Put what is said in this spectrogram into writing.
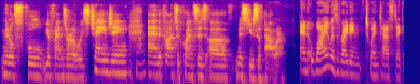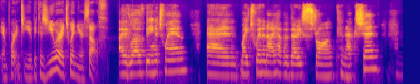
middle school, your friends are always changing, mm-hmm. and the consequences of misuse of power. And why was writing Twintastic important to you? Because you are a twin yourself. I love being a twin, and my twin and I have a very strong connection. Mm-hmm.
